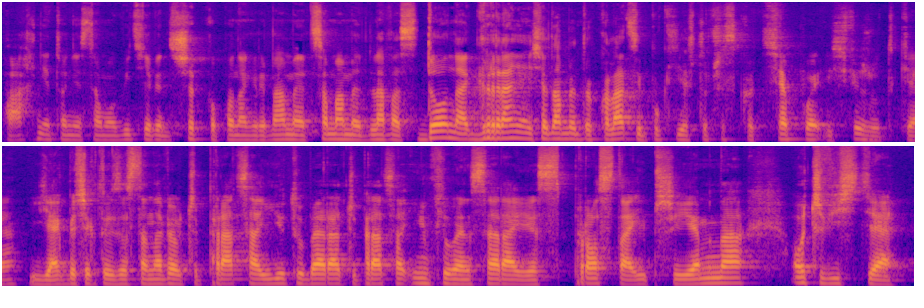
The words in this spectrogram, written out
Pachnie to niesamowicie, więc szybko ponagrywamy, co mamy dla Was do nagrania i siadamy do kolacji, póki jeszcze wszystko ciepłe i świeżutkie. Jakby się ktoś zastanawiał, czy praca youtubera, czy praca influencera jest prosta i przyjemna, oczywiście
